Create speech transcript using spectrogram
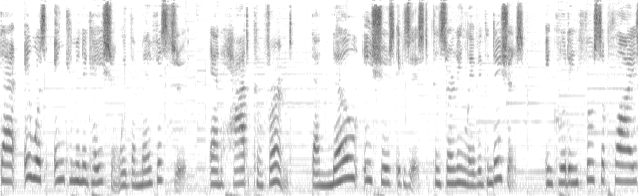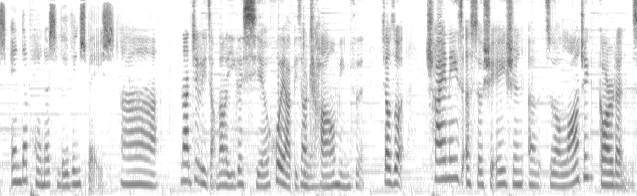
that it was in communication with the Memphis Zoo and had confirmed that no issues exist concerning living conditions, including food supplies and the panda's living space. 啊， 那这里讲到了一个协会啊，比较长名字，叫做 Chinese Association of Zoologic Gardens，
